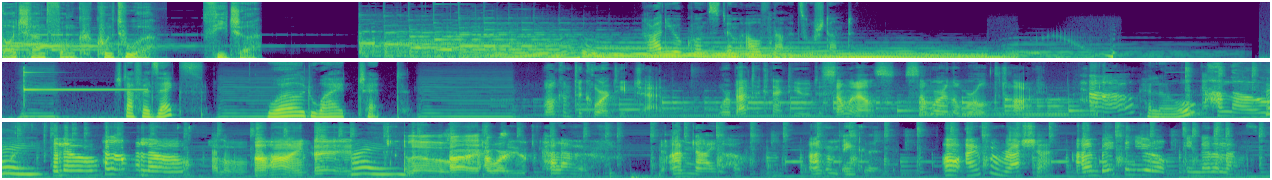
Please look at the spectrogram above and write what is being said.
Deutschlandfunk Kultur Feature Radiokunst im Aufnahmezustand. Staffel 6 Worldwide Chat. Welcome to Quarantine Chat. We're about to connect you to someone else somewhere in the world to talk. Hello. Hello. Hello. Hey. Hello. Hello. Hello. Hello. Oh, hi. Hey. Hi. Hello. Hi, how are you? Hello. I'm Nyla. I'm from England. Oh, I'm from Russia. I'm based in Europe, in Netherlands.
